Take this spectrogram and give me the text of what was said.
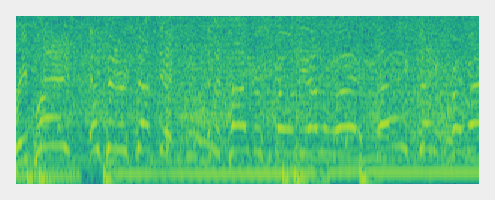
three plays. It's intercepted. And the Tigers are going the other way. A.J. Terrell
